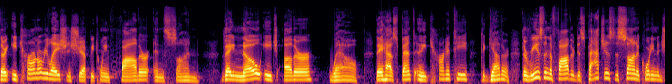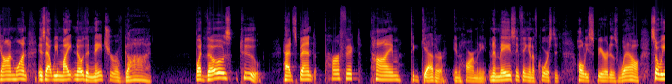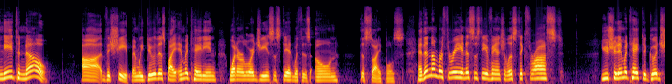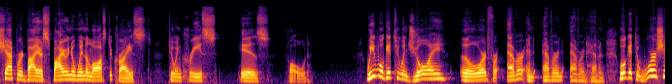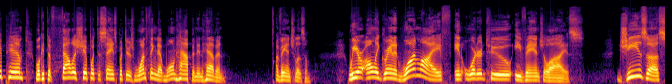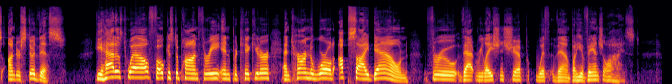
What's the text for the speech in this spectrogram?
The eternal relationship between father and son. They know each other well. They have spent an eternity together. The reason the Father dispatches the Son, according to John 1, is that we might know the nature of God. But those two had spent perfect time together in harmony. An amazing thing, and of course, the Holy Spirit as well. So we need to know uh, the sheep, and we do this by imitating what our Lord Jesus did with his own disciples. And then, number three, and this is the evangelistic thrust you should imitate the good shepherd by aspiring to win the lost to Christ to increase his fold. We will get to enjoy the Lord forever and ever and ever in heaven. We'll get to worship Him, we'll get to fellowship with the saints, but there's one thing that won't happen in heaven evangelism. We are only granted one life in order to evangelize. Jesus understood this. He had his 12 focused upon three in particular and turned the world upside down through that relationship with them, but he evangelized.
